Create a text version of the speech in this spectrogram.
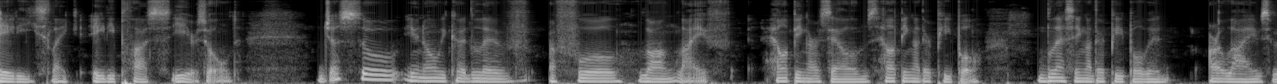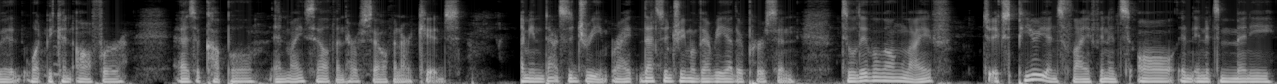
80s, like 80 plus years old. Just so, you know, we could live a full long life, helping ourselves, helping other people, blessing other people with our lives with what we can offer as a couple and myself and herself and our kids. I mean, that's the dream, right? That's the dream of every other person to live a long life to experience life in its all in, in its many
